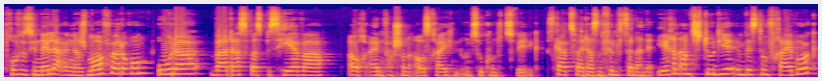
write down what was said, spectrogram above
professionelle Engagementförderung oder war das, was bisher war, auch einfach schon ausreichend und zukunftsfähig? Es gab 2015 eine Ehrenamtsstudie im Bistum Freiburg.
